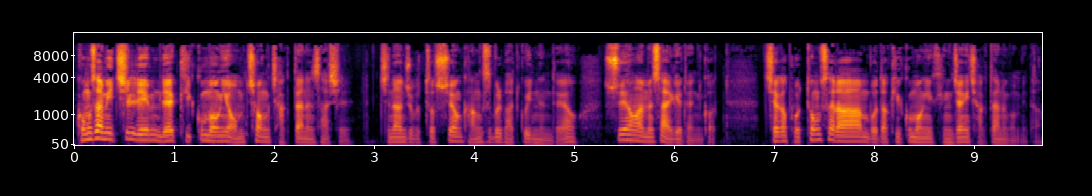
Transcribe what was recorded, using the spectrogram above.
0327님, 내 귓구멍이 엄청 작다는 사실. 지난주부터 수영 강습을 받고 있는데요. 수영하면서 알게 된 것. 제가 보통 사람보다 귓구멍이 굉장히 작다는 겁니다.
